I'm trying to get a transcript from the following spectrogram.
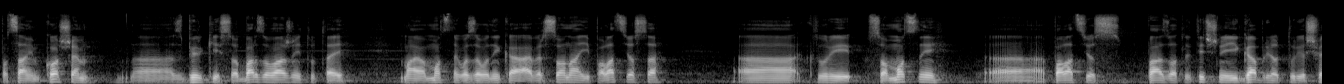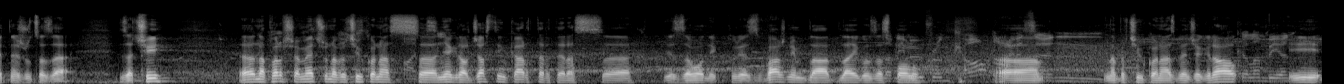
pod samym koszem. Zbirki są bardzo ważne. Tutaj mają mocnego zawodnika Eversona i Palaciosa, którzy są mocni. Palacios bardzo atletyczny i Gabriel, który świetnie rzuca za, za trzy. E, Na pierwszym meczu naprzeciwko nas e, nie grał Justin Carter, teraz e, jest zawodnik, który jest ważnym dla, dla jego zespołu. Naprzeciwko nas będzie grał i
